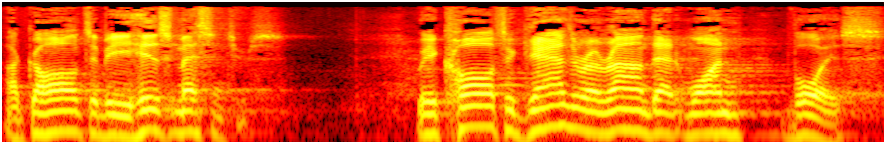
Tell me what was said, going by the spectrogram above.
are called to be His messengers. We're called to gather around that one voice.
